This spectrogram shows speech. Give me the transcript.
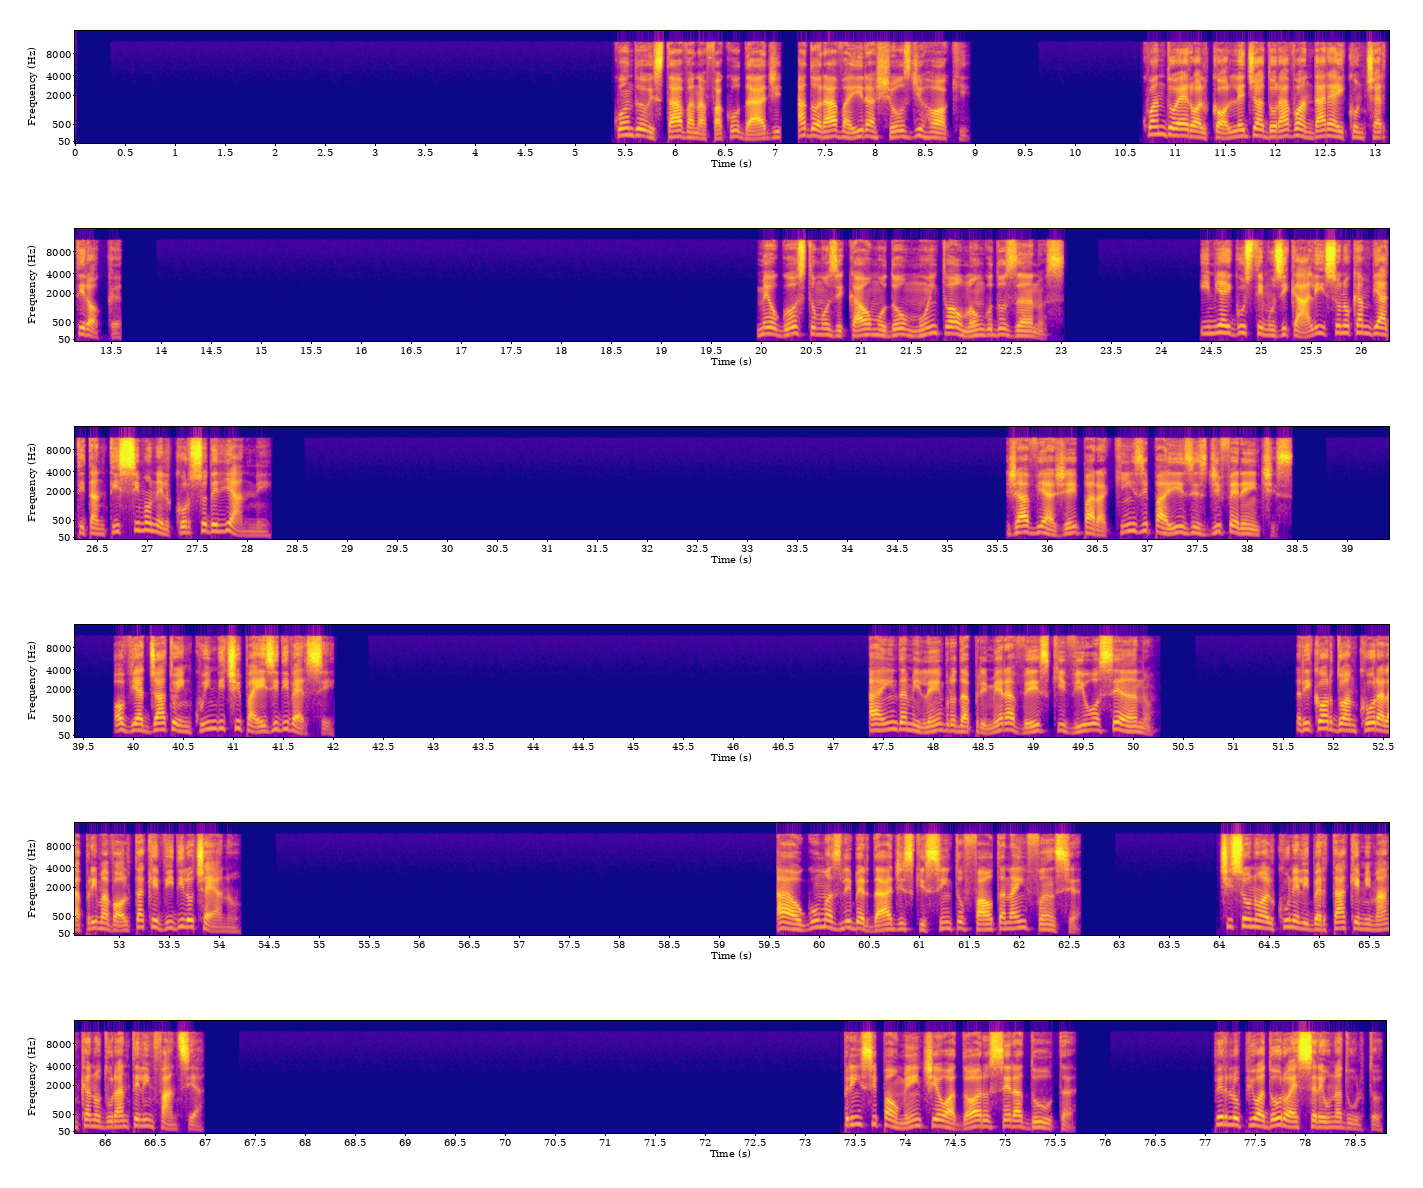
Quando eu estava na faculdade, adorava ir a shows de rock. Quando ero al college adoravo andare ai concerti rock. Meu gosto musical mudou muito ao longo dos anos. I miei gusti musicali sono cambiati tantissimo nel corso degli anni. Já viajei para 15 países diferentes. Ho viaggiato in 15 paesi diversi. Ainda me lembro da primeira vez que vi o oceano. Ricordo ancora la prima volta che vidi l'oceano. Há algumas liberdades que sinto falta na infância. Ci sono alcune libertà che mi mancano durante l'infanzia. Principalmente eu adoro ser adulta. Per lo più adoro essere un adulto.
